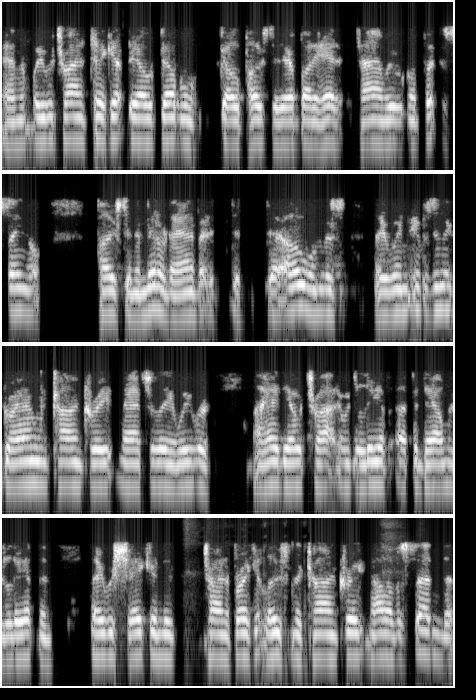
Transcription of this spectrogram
and we were trying to take up the old double goal post that everybody had at the time. We were going to put the single post in the middle down, but the, the old one was they in, it was in the ground in concrete naturally, and we were I had the old trotting with the lift up and down with the lift, and they were shaking, the, trying to break it loose in the concrete, and all of a sudden the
